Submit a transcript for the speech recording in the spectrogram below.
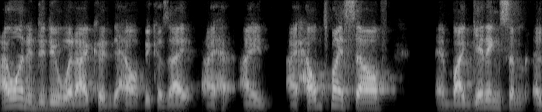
I wanted to do what I could to help because I I I, I helped myself, and by getting some uh,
